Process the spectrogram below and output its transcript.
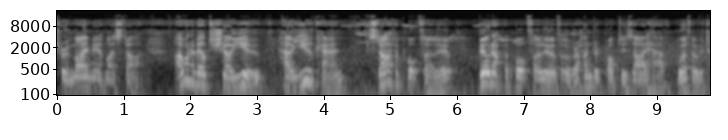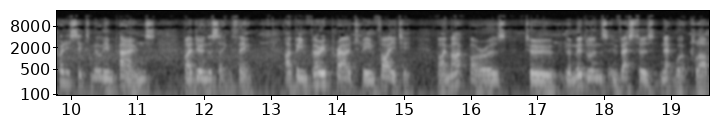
to remind me of my start. I want to be able to show you how you can start a portfolio, build up a portfolio of over 100 properties I have, worth over 26 million pounds by doing the same thing. I've been very proud to be invited by Mark Burrows to the Midlands Investors Network Club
